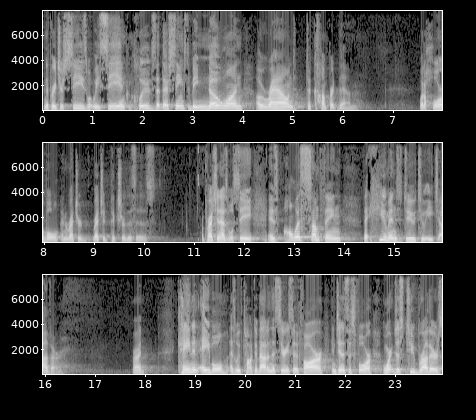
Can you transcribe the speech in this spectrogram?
And the preacher sees what we see and concludes that there seems to be no one around to comfort them. What a horrible and wretched, wretched picture this is. Oppression, as we'll see, is always something that humans do to each other right? Cain and Abel, as we've talked about in this series so far, in Genesis 4, weren't just two brothers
